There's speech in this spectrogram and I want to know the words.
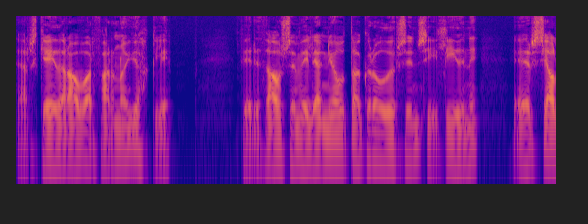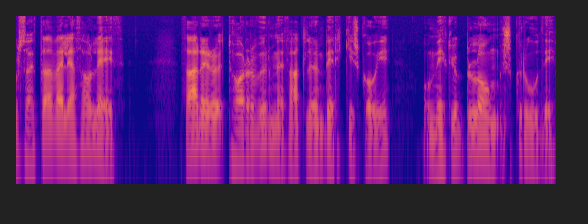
þegar skeiðar á var farin á jökli. Fyrir þá sem vilja njóta gróðursins í hlýðinni er sjálfsagt að velja þá leið. Þar eru torfur með falluðum byrkiskói og miklu blóm skrúði.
